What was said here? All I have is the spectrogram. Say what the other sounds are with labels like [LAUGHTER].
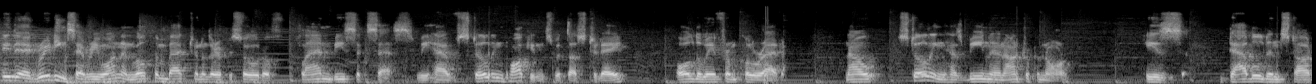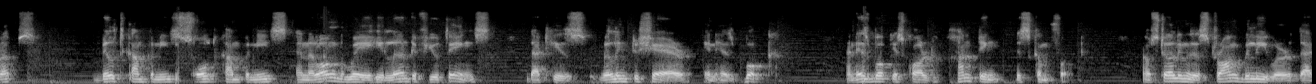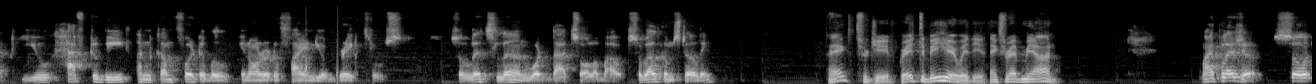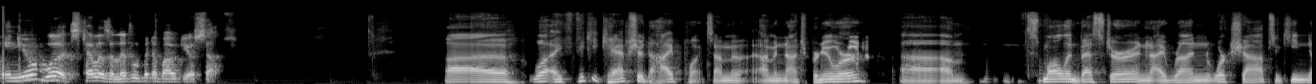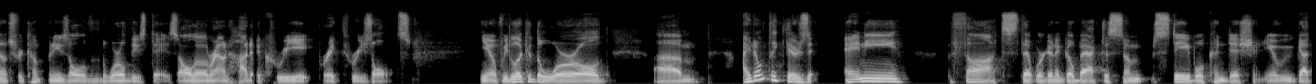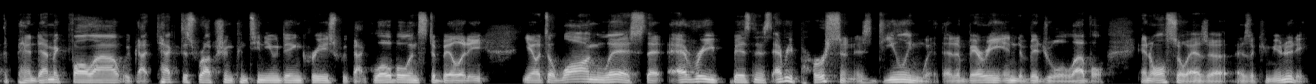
Hey there, greetings everyone, and welcome back to another episode of Plan B Success. We have Sterling Hawkins with us today, all the way from Colorado. Now, Sterling has been an entrepreneur. He's dabbled in startups, built companies, sold companies, and along the way, he learned a few things that he's willing to share in his book. And his book is called Hunting Discomfort. Now, Sterling is a strong believer that you have to be uncomfortable in order to find your breakthroughs. So let's learn what that's all about. So, welcome, Sterling. Thanks, Rajiv. Great to be here with you. Thanks for having me on. My pleasure. So, in your words, tell us a little bit about yourself. Uh, well, I think you captured the high points. I'm a, I'm an entrepreneur um, small investor, and I run workshops and keynotes for companies all over the world these days, all around how to create breakthrough results. You know, if we look at the world, um, I don't think there's any thoughts that we're going to go back to some stable condition. You know, we've got the pandemic fallout, we've got tech disruption continuing to increase, we've got global instability. You know it's a long list that every business every person is dealing with at a very individual level and also as a as a community.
